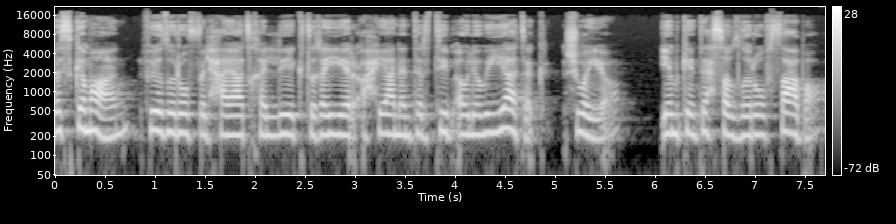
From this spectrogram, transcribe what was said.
بس كمان في ظروف في الحياة تخليك تغير أحيانا ترتيب أولوياتك شوية. يمكن تحصل ظروف صعبة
